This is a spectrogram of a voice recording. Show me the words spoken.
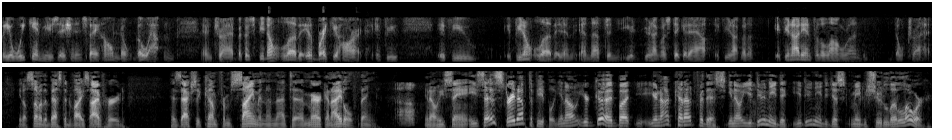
be a weekend musician and stay home. Don't go out and and try it because if you don't love it, it'll break your heart. If you if you if you don't love it enough, then you're you're not going to stick it out. If you're not going to if you're not in for the long run, don't try it. You know, some of the best advice I've heard has actually come from Simon on that uh, American Idol thing. Uh-huh. You know, he's saying he says straight up to people, you know, you're good, but you're not cut out for this. You know, you do need to you do need to just maybe shoot a little lower.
